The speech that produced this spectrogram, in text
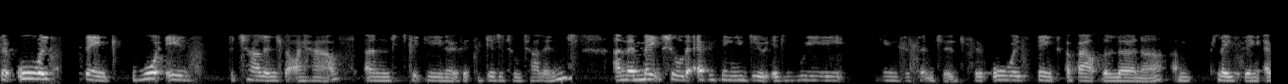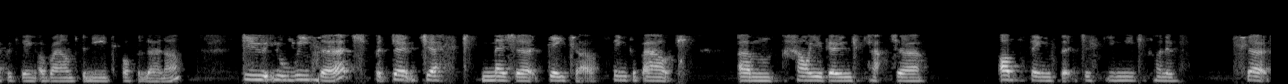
So always think, what is the challenge that I have, and particularly, you know, if it's a digital challenge, and then make sure that everything you do is really user-centered. So always think about the learner and placing everything around the needs of the learner do your research, but don't just measure data. Think about um, how you're going to capture other things that just you need to kind of search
